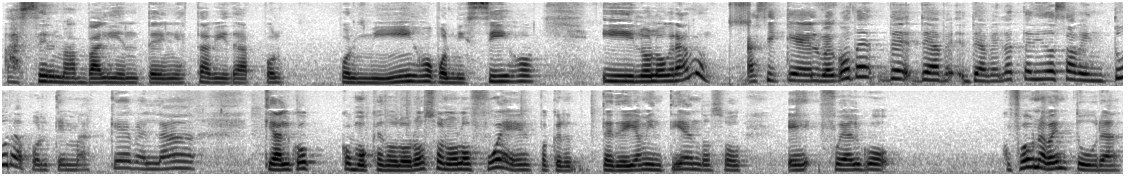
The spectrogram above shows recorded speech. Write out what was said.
a ser más valiente en esta vida por, por mi hijo, por mis hijos y lo logramos. Así que luego de, de, de, de haber tenido esa aventura, porque más que, ¿verdad? Que algo como que doloroso no lo fue, porque te estaría mintiendo, eh, fue algo, fue una aventura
